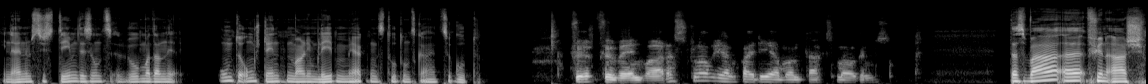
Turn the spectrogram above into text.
in einem System, das uns, wo man dann unter Umständen mal im Leben merken, es tut uns gar nicht so gut. Für, für wen war das, Florian, bei dir montags morgens? Das war äh, für den Arsch.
